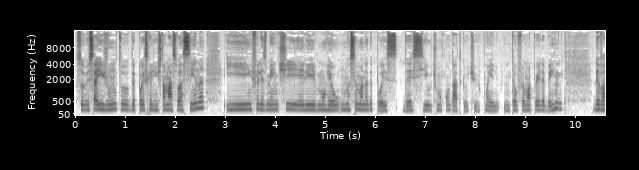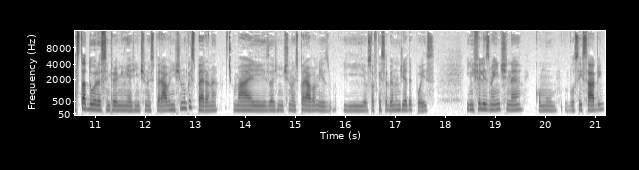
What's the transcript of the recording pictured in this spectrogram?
sobre sair junto depois que a gente tomasse vacina. E infelizmente ele morreu uma semana depois desse último contato que eu tive com ele. Então foi uma perda bem devastadora, assim, para mim. A gente não esperava, a gente nunca espera, né? Mas a gente não esperava mesmo. E eu só fiquei sabendo um dia depois. E infelizmente, né, como vocês sabem,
